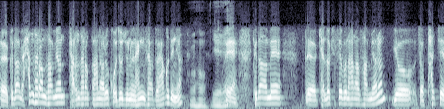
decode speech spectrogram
예, 그 다음에 한 사람 사면 다른 사람 거 하나를 거저주는 행사도 하거든요. 어허. 예. 예. 그 다음에 갤럭시 seven 하나 사면은 요저 팔찌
